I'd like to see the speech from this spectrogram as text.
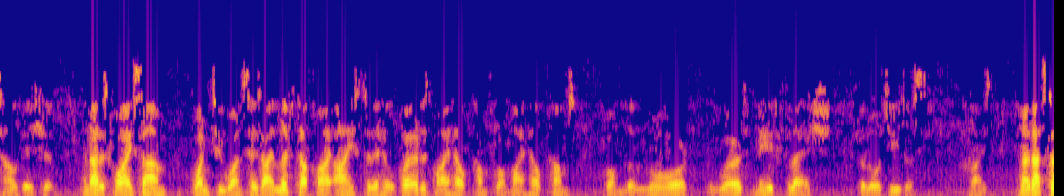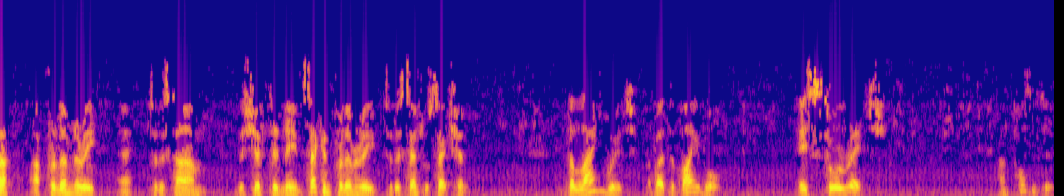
salvation. And that is why Psalm 121 says, I lift up my eyes to the hill. Where does my help come from? My help comes from the Lord, the Word made flesh, the Lord Jesus Christ. Now that's a, a preliminary uh, to the psalm, the shift in name. Second preliminary to the central section. The language about the Bible is so rich and positive.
